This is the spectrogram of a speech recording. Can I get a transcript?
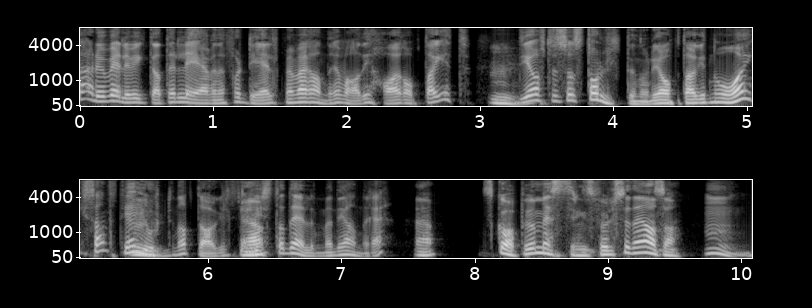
er det jo veldig viktig at elevene får delt med hverandre hva de har oppdaget. Mm. De er ofte så stolte når de har oppdaget noe òg. De har Mm. gjort en oppdagelse. De har Ja. lyst til å dele den med de andre. Skaper jo mestringsfølelse, det, altså. Mm.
